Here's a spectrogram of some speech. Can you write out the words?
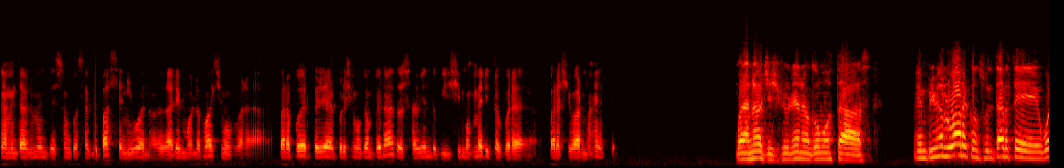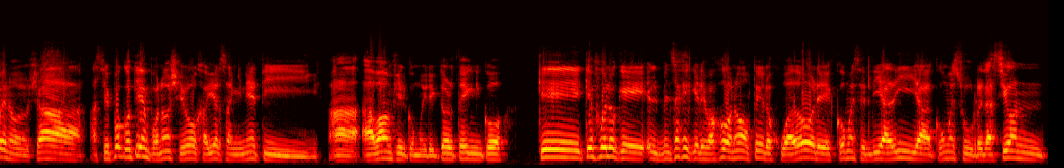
lamentablemente son cosas que pasan y bueno, daremos lo máximo para, para poder pelear el próximo campeonato sabiendo que hicimos mérito para, para llevarnos este. Buenas noches, Juliano, ¿cómo estás? En primer lugar, consultarte, bueno, ya hace poco tiempo, ¿no? Llegó Javier Sanguinetti a, a Banfield como director técnico. ¿Qué, ¿Qué, fue lo que, el mensaje que les bajó, ¿no? A ustedes los jugadores, cómo es el día a día, cómo es su relación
